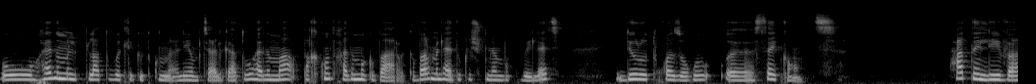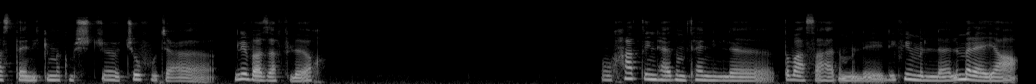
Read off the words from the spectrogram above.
وهذوم البلاطوات اللي قلت لكم عليهم تاع الكاطو. هذوما par contre هذوما كبار كبار من هذوك اللي شفنا من قبيلات. يديروا 3 زورو آه 50 حاطين les vases تاني كما راكم تشوفوا تاع les vases fleurs. وحاطين هذوم ثاني الطباصه هذوم اللي فيهم المرايه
